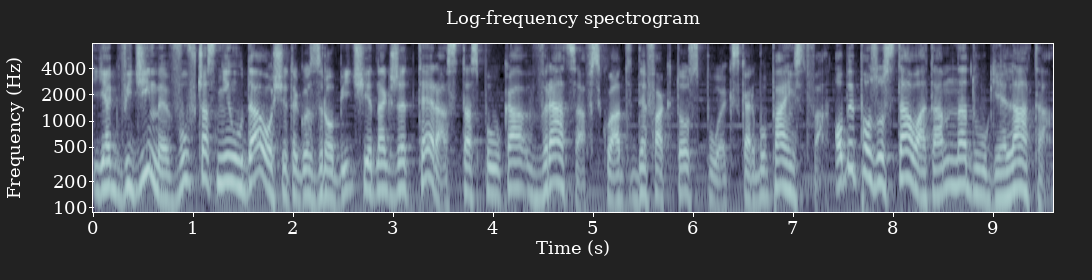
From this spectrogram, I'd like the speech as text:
Jak widzimy, wówczas nie udało się tego zrobić, jednakże teraz ta spółka wraca w skład de facto spółek Skarbu Państwa. Oby pozostała tam na długie lata.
